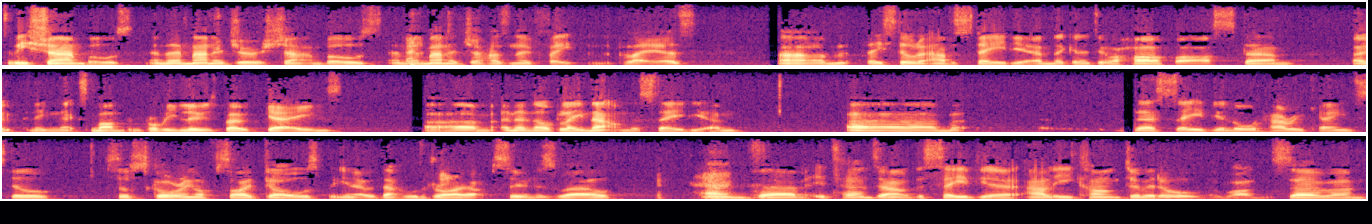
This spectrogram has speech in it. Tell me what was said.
to be shambles, and their manager is shambles, and their manager has no faith in the players. Um, they still don't have a stadium. They're going to do a half-assed um, opening next month and probably lose both games, um, and then they'll blame that on the stadium. Um, their saviour, Lord Harry Kane, still still scoring offside goals, but you know that will dry up soon as well. And um, it turns out the saviour Alli can't do it all at once. So um,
